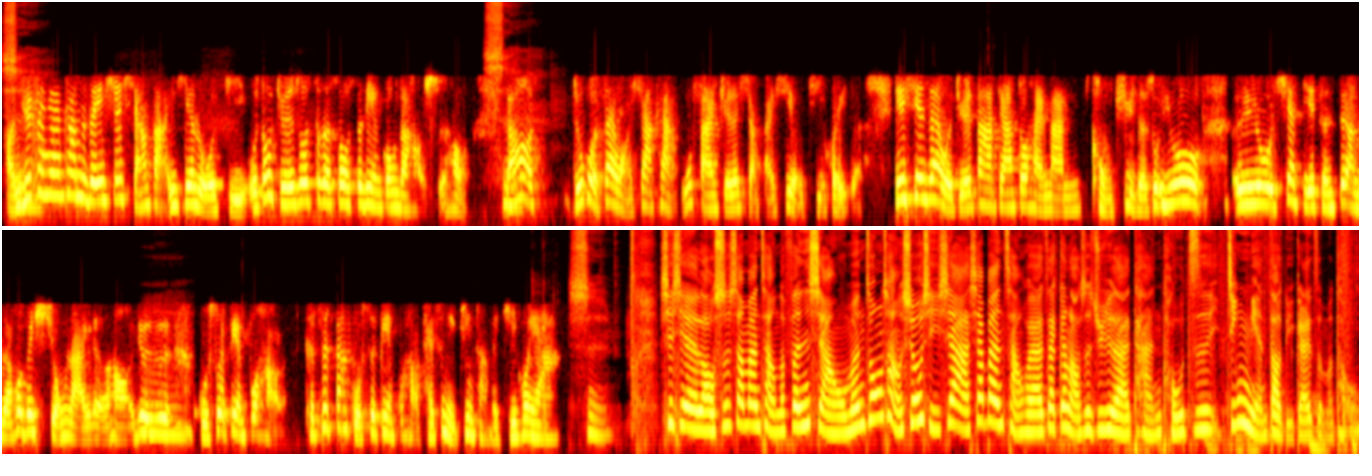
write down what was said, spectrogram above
好，你去看看他们的一些想法、一些逻辑，我都觉得说这个时候是练功的好时候。然后。如果再往下看，我反而觉得小白是有机会的，因为现在我觉得大家都还蛮恐惧的，说哟，哎呦，现在跌成这样子，会不会熊来了哈？就是股市会变不好了。可是当股市变不好，才是你进场的机会啊！是，谢谢老师上半场的分享，我们中场休息一下，下半场回来再跟老师继续来谈投资，今年到底该怎么投。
